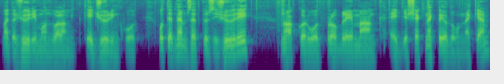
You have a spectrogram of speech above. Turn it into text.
majd a zsűri mond valamit. Két zsűrink volt. Volt egy nemzetközi zsűri, na akkor volt problémánk egyeseknek, például nekem,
